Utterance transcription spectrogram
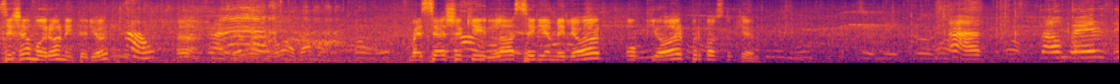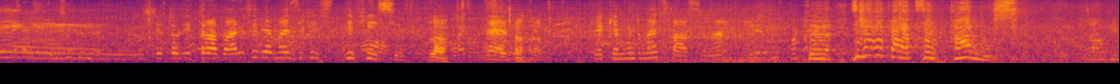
Você já morou no interior? Não. Ah. Mas você acha que lá seria melhor ou pior por causa do quê? Ah, talvez em... no setor de trabalho seria mais difícil. Lá? É. Aham. Porque aqui é muito mais fácil, né? Bacana. Você já ouviu falar de São Carlos? Já ouvi.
